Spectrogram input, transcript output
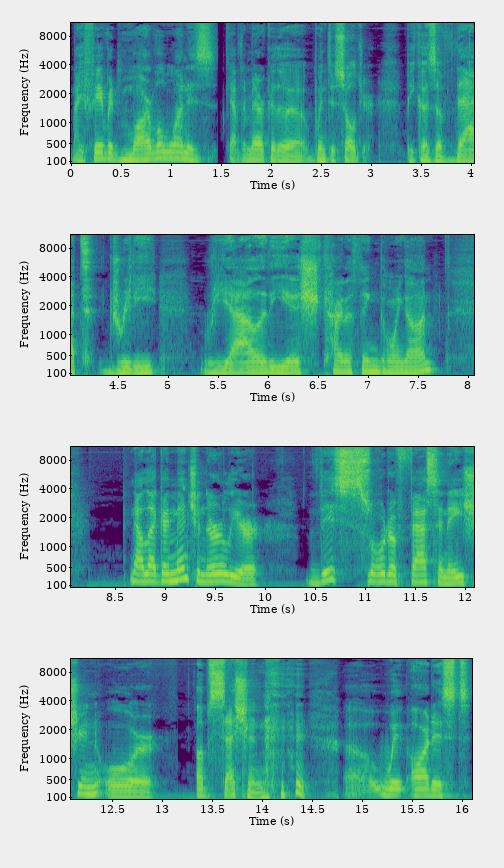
my favorite Marvel one is Captain America: The Winter Soldier because of that gritty, reality-ish kind of thing going on. Now, like I mentioned earlier, this sort of fascination or obsession uh, with artists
